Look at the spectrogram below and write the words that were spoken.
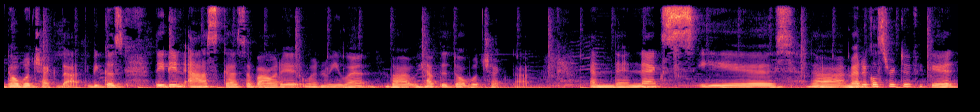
double check that because they didn't ask us about it when we went but we have to double check that. And then next is the medical certificate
